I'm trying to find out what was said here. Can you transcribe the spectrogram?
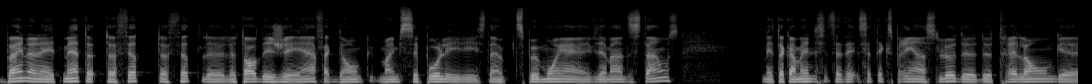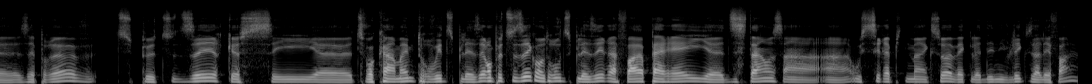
ben honnêtement, tu as, fait, fait le, le tort des géants. Fait donc, même si c'est pas les, c'était un petit peu moins évidemment à distance, mais tu as quand même cette, expérience-là de, très longues euh, épreuves. Tu peux-tu dire que c'est. Euh, tu vas quand même trouver du plaisir? On peut-tu dire qu'on trouve du plaisir à faire pareille euh, distance en, aussi rapidement que ça avec le dénivelé que vous allez faire?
